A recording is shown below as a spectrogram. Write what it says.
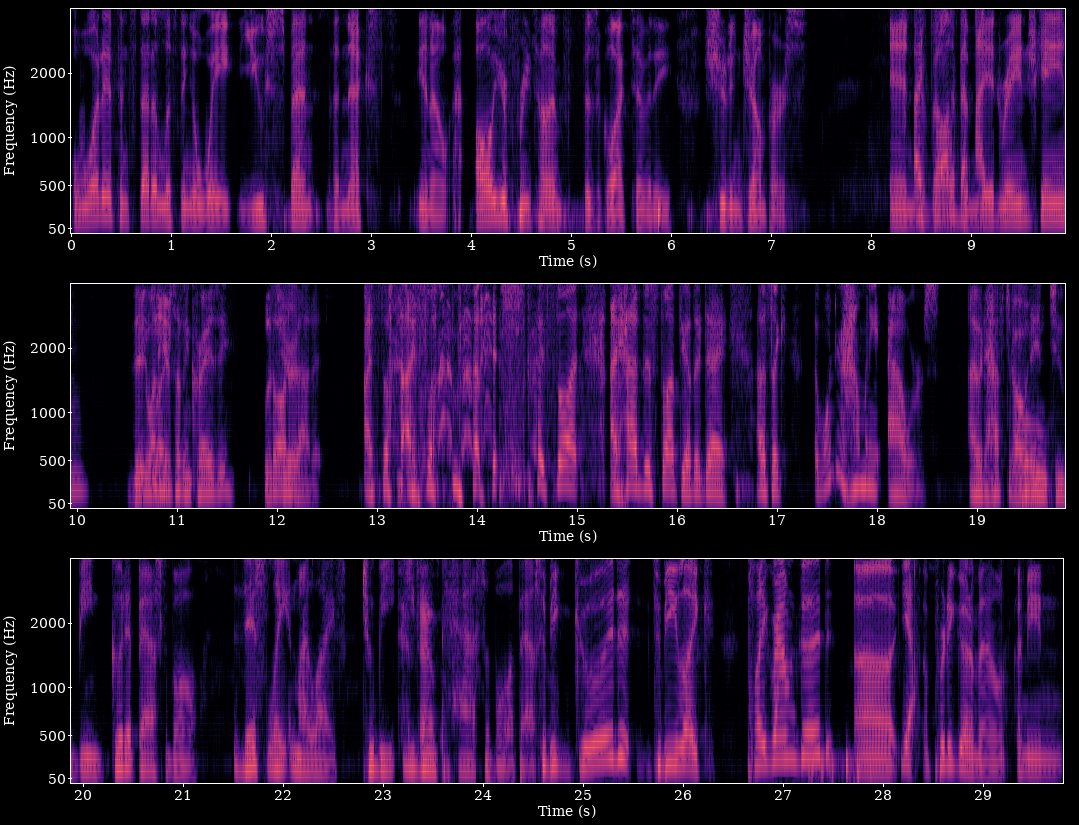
what if instead of lifting a weight, you spent the next, you know, all your free time for physical activity shooting jumpers and I thought about- a I- mid range game that You want to hear something crazy? Let's thought hear it. about it. I thought I thought about it. I thought I had this thought the other day. I was like, I wonder how many hours I would have to put Oh. into being good at basketball this late in my life to be even 10,000. passable at basketball. to be good, to be like playground good. Uh, Yeah. a pretty good amount. I mean,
